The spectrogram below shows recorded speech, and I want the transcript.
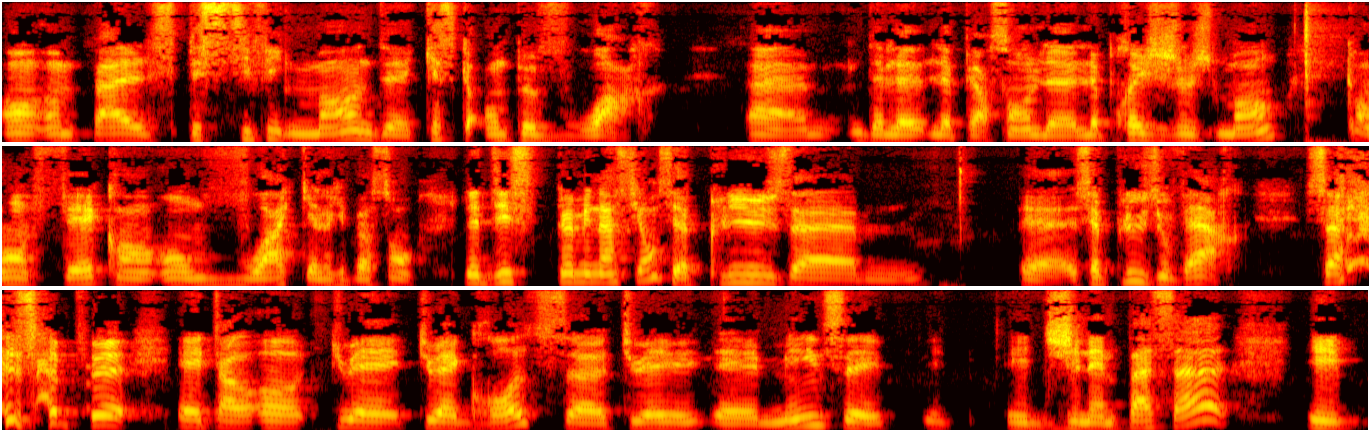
On, on, parle spécifiquement de qu'est-ce qu'on peut voir euh, de la, la personne, le, le, préjugement qu'on fait quand on voit quelque personne. La discrimination, c'est plus, euh, euh, c'est plus ouvert. Ça, ça peut être, oh, oh, tu es, tu es grosse, euh, tu es euh, mince et, et je n'aime pas ça et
